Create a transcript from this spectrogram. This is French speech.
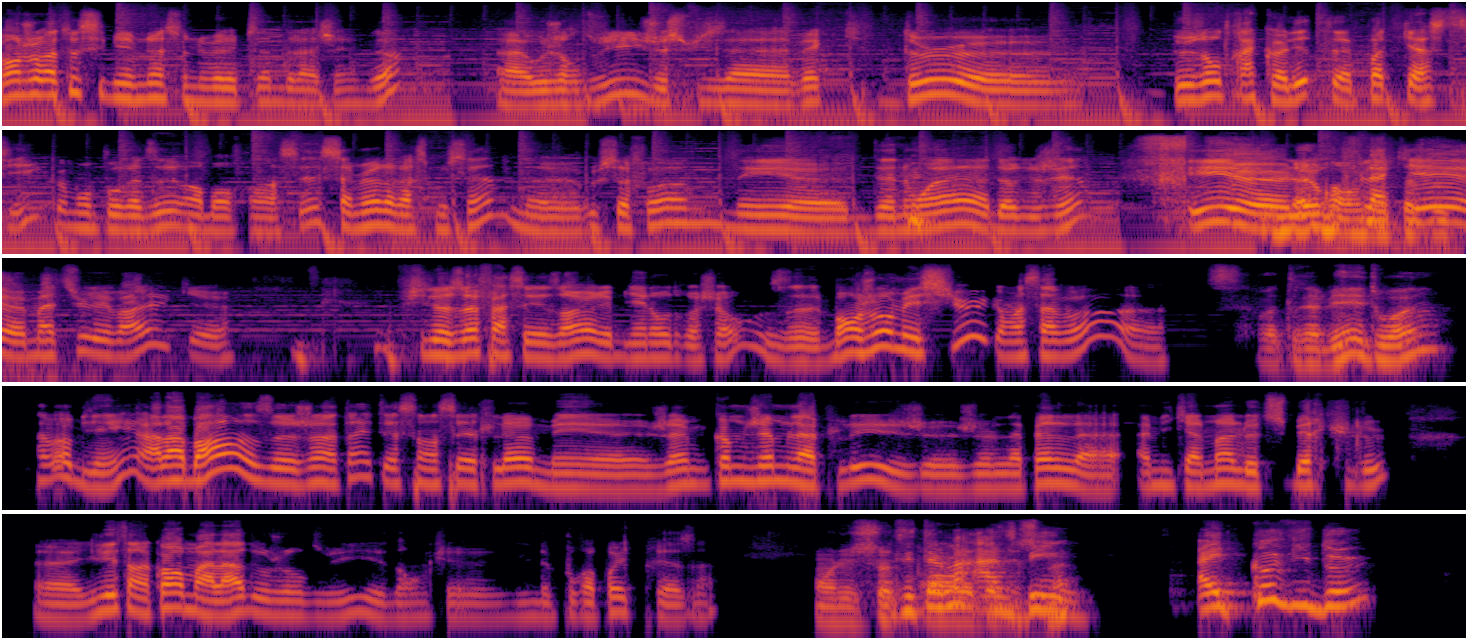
bonjour à tous et bienvenue à ce nouvel épisode de l'agenda. Euh, Aujourd'hui, je suis avec deux, euh, deux autres acolytes podcastiens, comme on pourrait dire en bon français. Samuel Rasmussen, euh, russophone et euh, danois d'origine. Et euh, le rouflaquet Mathieu Lévesque, philosophe à 16 heures et bien d'autres choses. Bonjour messieurs, comment ça va? Ça va très bien, et toi? Ça va bien. À la base, Jonathan était censé être là, mais euh, j'aime, comme j'aime l'appeler, je, je l'appelle amicalement le tuberculeux. Euh, il est encore malade aujourd'hui, et donc euh, il ne pourra pas être présent. On lui souhaite C'est tellement has-been. Être COVID-2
